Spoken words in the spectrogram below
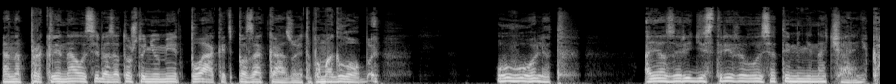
Она проклинала себя за то, что не умеет плакать по заказу. Это помогло бы. «Уволят. А я зарегистрировалась от имени начальника.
